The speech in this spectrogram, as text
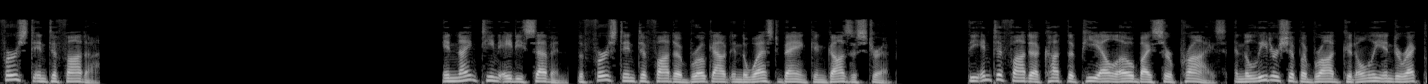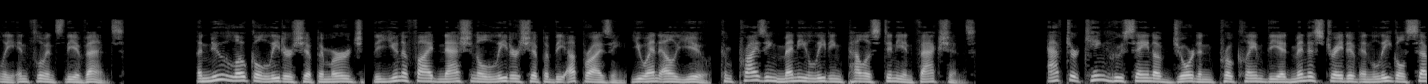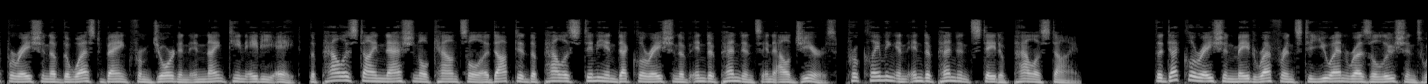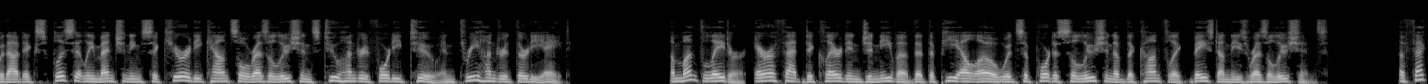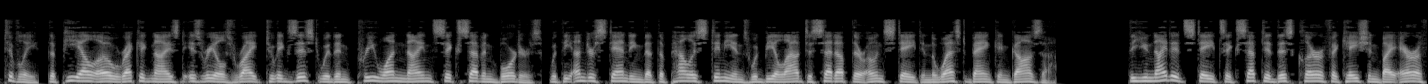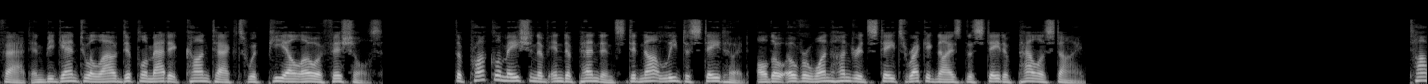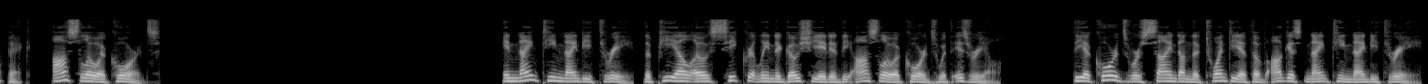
First Intifada In 1987, the First Intifada broke out in the West Bank and Gaza Strip. The Intifada caught the PLO by surprise, and the leadership abroad could only indirectly influence the events. A new local leadership emerged, the Unified National Leadership of the Uprising UNLU, comprising many leading Palestinian factions. After King Hussein of Jordan proclaimed the administrative and legal separation of the West Bank from Jordan in 1988, the Palestine National Council adopted the Palestinian Declaration of Independence in Algiers, proclaiming an independent state of Palestine. The declaration made reference to UN resolutions without explicitly mentioning Security Council resolutions 242 and 338. A month later, Arafat declared in Geneva that the PLO would support a solution of the conflict based on these resolutions. Effectively, the PLO recognized Israel's right to exist within pre-1967 borders, with the understanding that the Palestinians would be allowed to set up their own state in the West Bank and Gaza. The United States accepted this clarification by Arafat and began to allow diplomatic contacts with PLO officials. The proclamation of independence did not lead to statehood, although over 100 states recognized the State of Palestine. Oslo Accords In 1993, the PLO secretly negotiated the Oslo Accords with Israel. The accords were signed on 20 August 1993.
